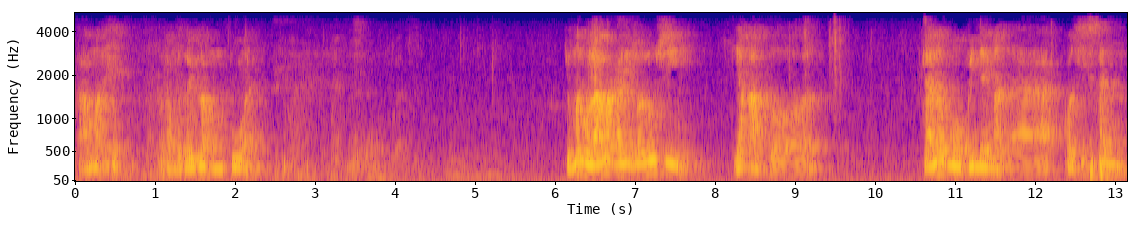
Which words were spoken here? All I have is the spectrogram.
Sama ya. Orang betul bilang empuan. Cuman ulama kasih solusi yang abdol kalau mau pindah mazhab konsisten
